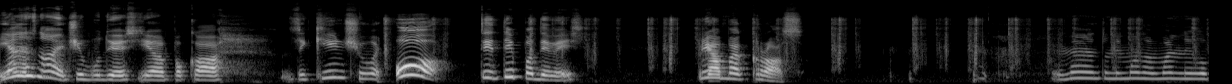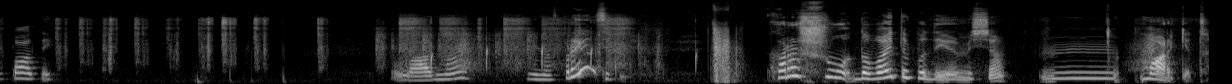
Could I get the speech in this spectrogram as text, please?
Я не знаю, чи буду я, я поки закінчувати. О! Ти, ти подивись. Прямо якраз. У мене тут нема нормальної лопати. Ладно. Ні, ну, в принципі. Хорошо, давайте подивимося. Маркет.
